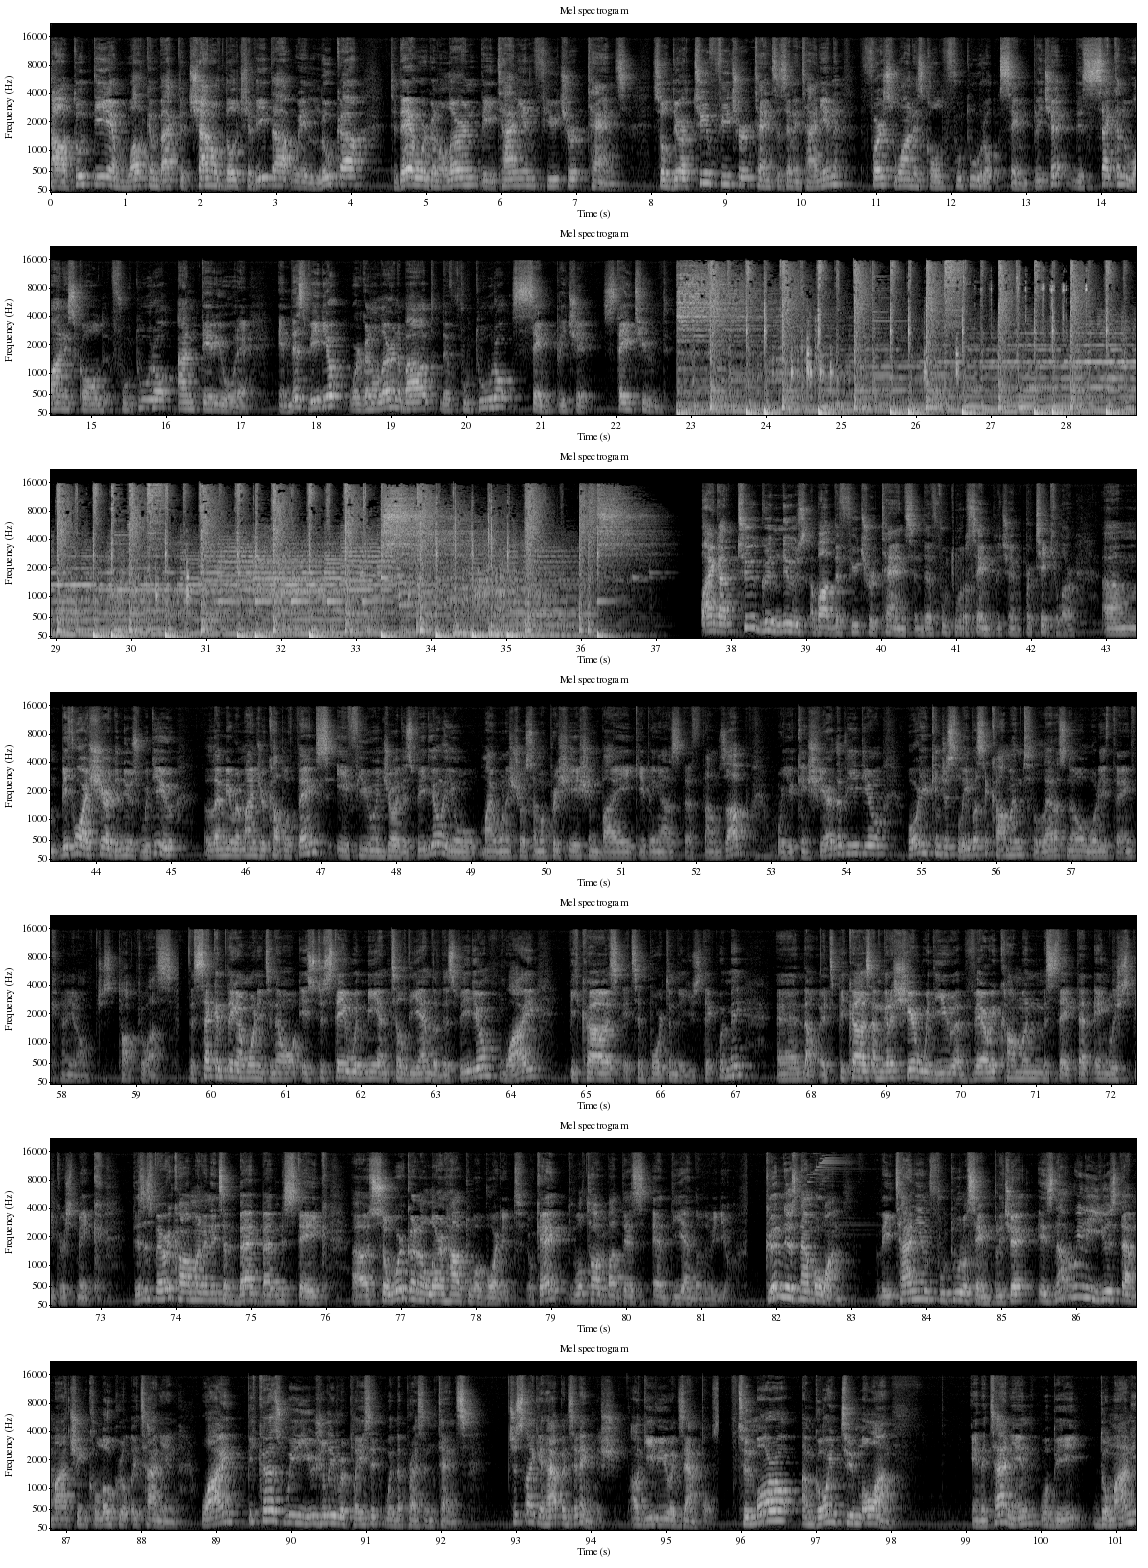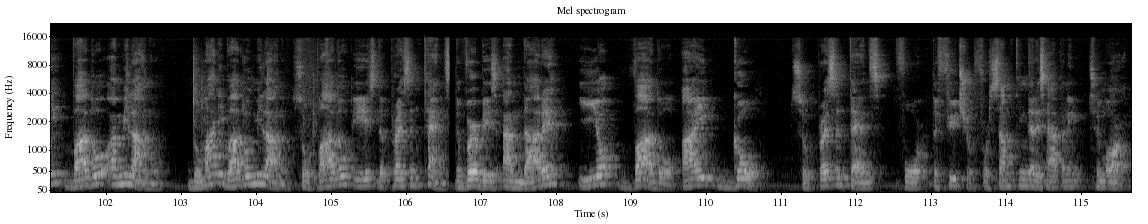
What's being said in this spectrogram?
Ciao a tutti and welcome back to Channel Dolce Vita with Luca. Today we're gonna learn the Italian future tense. So there are two future tenses in Italian. The first one is called futuro semplice. The second one is called futuro anteriore. In this video, we're gonna learn about the futuro semplice. Stay tuned. I got two good news about the future tense and the futuro semplice in particular. Um, before I share the news with you, let me remind you a couple of things. If you enjoyed this video, you might want to show some appreciation by giving us the thumbs up, or you can share the video, or you can just leave us a comment, let us know what you think, you know, just talk to us. The second thing I want you to know is to stay with me until the end of this video. Why? Because it's important that you stick with me. And no, it's because I'm gonna share with you a very common mistake that English speakers make. This is very common and it's a bad, bad mistake. Uh, so we're gonna learn how to avoid it, okay? We'll talk about this at the end of the video. Good news number one. The Italian futuro semplice is not really used that much in colloquial Italian. Why? Because we usually replace it with the present tense, just like it happens in English. I'll give you examples. Tomorrow I'm going to Milan. In Italian will be domani vado a Milano. Domani vado a Milano. So vado is the present tense. The verb is andare, io vado, I go. So present tense for the future, for something that is happening tomorrow.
